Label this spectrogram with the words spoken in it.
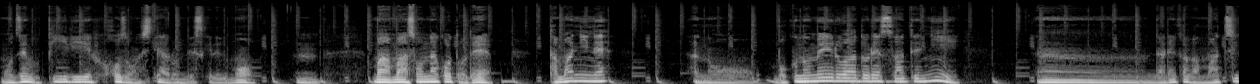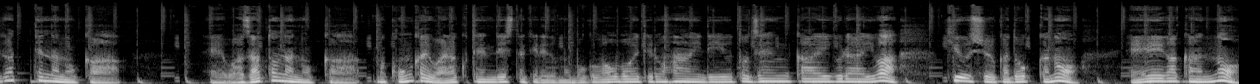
もう全部 PDF 保存してあるんですけれども、うん。まあまあそんなことで、たまにね、あの、僕のメールアドレス宛てに、うーん、誰かが間違ってなのか、えー、わざとなのか、まあ、今回は楽天でしたけれども、僕が覚えてる範囲で言うと、前回ぐらいは、九州かどっかの、え、映画館の、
